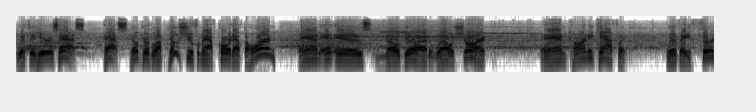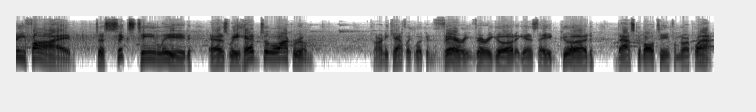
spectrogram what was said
With it here is Hess. Hess, he'll dribble up. He'll shoot from half court at the horn, and it is no good. Well short. And Kearney Catholic with a 35 to 16 lead as we head to the locker room. Kearney Catholic looking very, very good against a good basketball team from North Platte.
